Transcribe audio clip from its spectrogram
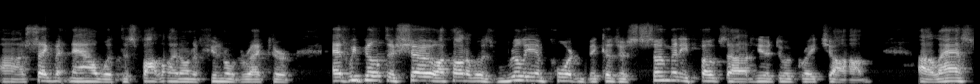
uh, segment now with the spotlight on a funeral director, as we built this show, I thought it was really important because there's so many folks out here do a great job. Uh, last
